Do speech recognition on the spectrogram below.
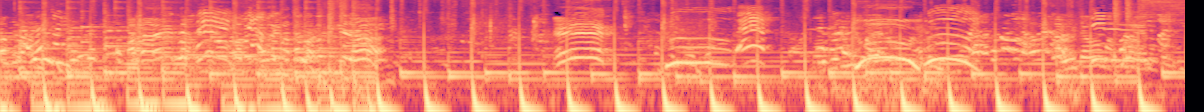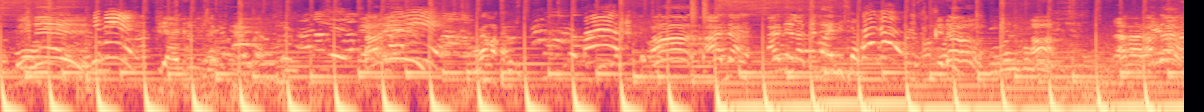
Ada. Ada. Ada. Ada. Ada.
